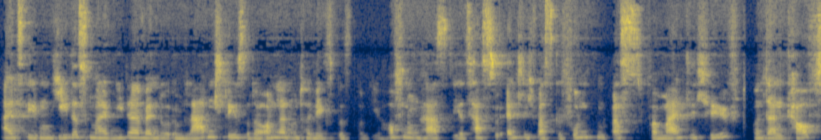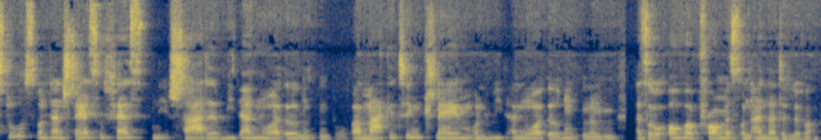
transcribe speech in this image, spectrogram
als eben jedes Mal wieder, wenn du im Laden stehst oder online unterwegs bist und die Hoffnung hast, jetzt hast du endlich was gefunden, was vermeintlich hilft und dann kaufst du es und dann stellst du fest, nee, schade, wieder nur irgendein doofer Marketing-Claim und wieder nur irgendein, also overpromise und underdeliver.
